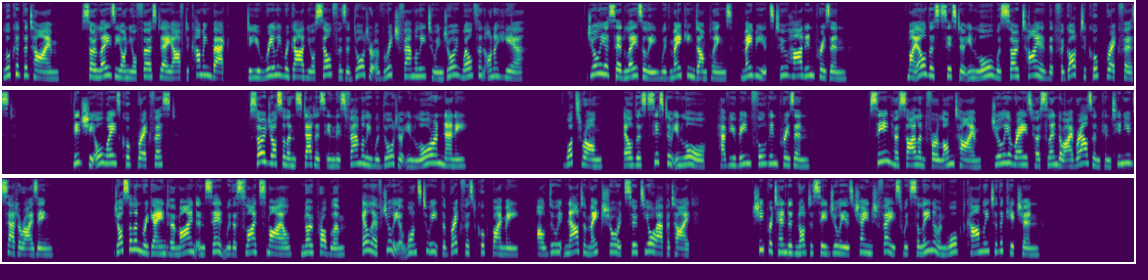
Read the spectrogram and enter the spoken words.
Look at the time. So lazy on your first day after coming back, do you really regard yourself as a daughter of rich family to enjoy wealth and honor here? Julia said lazily with making dumplings, maybe it's too hard in prison. My eldest sister-in-law was so tired that forgot to cook breakfast. Did she always cook breakfast? So Jocelyn's status in this family were daughter-in-law and nanny. What's wrong? Eldest sister-in-law, have you been fooled in prison? Seeing her silent for a long time, Julia raised her slender eyebrows and continued satirizing. Jocelyn regained her mind and said with a slight smile, no problem, LF Julia wants to eat the breakfast cooked by me. I'll do it now to make sure it suits your appetite. She pretended not to see Julia's changed face with Selina and walked calmly to the kitchen.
